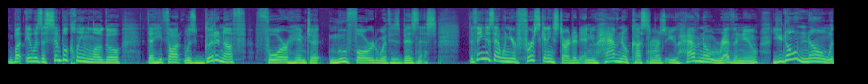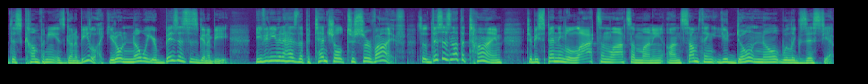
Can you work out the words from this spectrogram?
But it was a simple, clean logo that he thought was good enough for him to move forward with his business. The thing is that when you're first getting started and you have no customers, you have no revenue, you don't know what this company is going to be like. You don't know what your business is going to be, even even has the potential to survive. So this is not the time to be spending lots and lots of money on something you don't know will exist yet.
